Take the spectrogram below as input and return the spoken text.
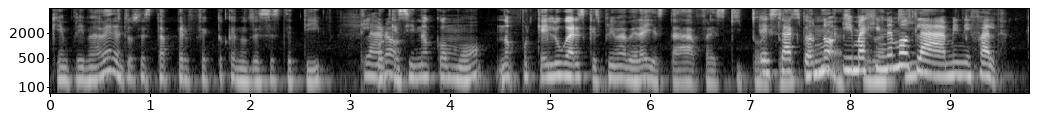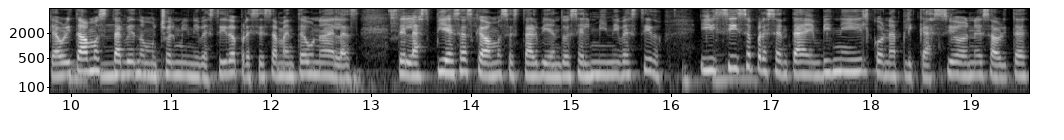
que en primavera, entonces está perfecto que nos des este tip. Claro. Porque si no, como, no, porque hay lugares que es primavera y está fresquito. Exacto, no, maneras, imaginemos aquí- la minifalda, que ahorita vamos a estar viendo mucho el mini vestido, precisamente una de las de las piezas que vamos a estar viendo es el mini vestido. Y sí se presenta en vinil con aplicaciones, ahorita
